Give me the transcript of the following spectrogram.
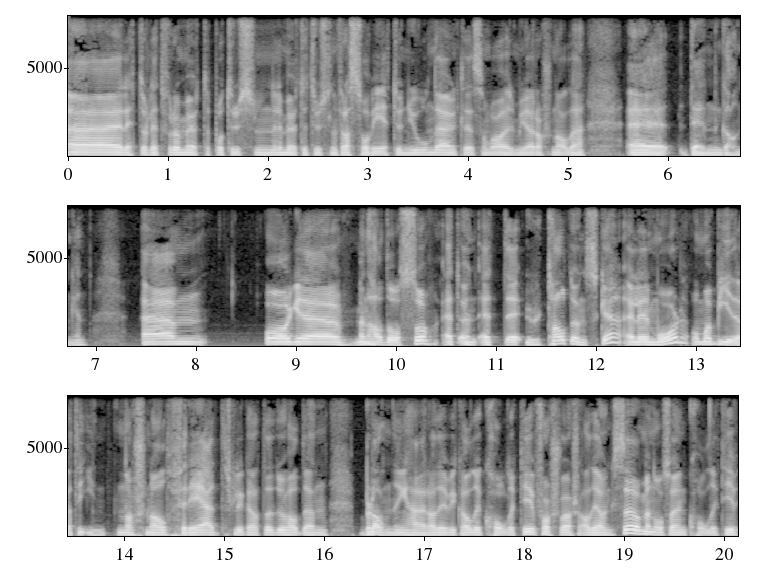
Eh, rett og slett for å møte, på trusselen, eller møte trusselen fra Sovjetunionen. Det er egentlig det som var mye av rasjonalet eh, den gangen. Um, og, eh, men hadde også et, et eh, uttalt ønske, eller mål, om å bidra til internasjonal fred. Slik at du hadde en blanding her av det vi kaller kollektiv forsvarsallianse, men også en kollektiv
